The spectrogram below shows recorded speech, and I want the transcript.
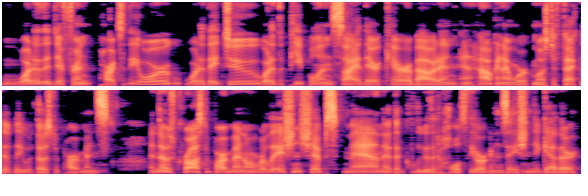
what are the different parts of the org, what do they do, what do the people inside there care about, and, and how can I work most effectively with those departments. And those cross departmental relationships, man, they're the glue that holds the organization together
